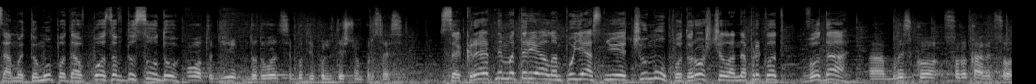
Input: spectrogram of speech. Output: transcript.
Саме тому подав позов до суду. О, тоді доводиться бути в політичному процесі. Секретним матеріалам пояснює, чому подорожчала, наприклад, вода. Е, Близько 40%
